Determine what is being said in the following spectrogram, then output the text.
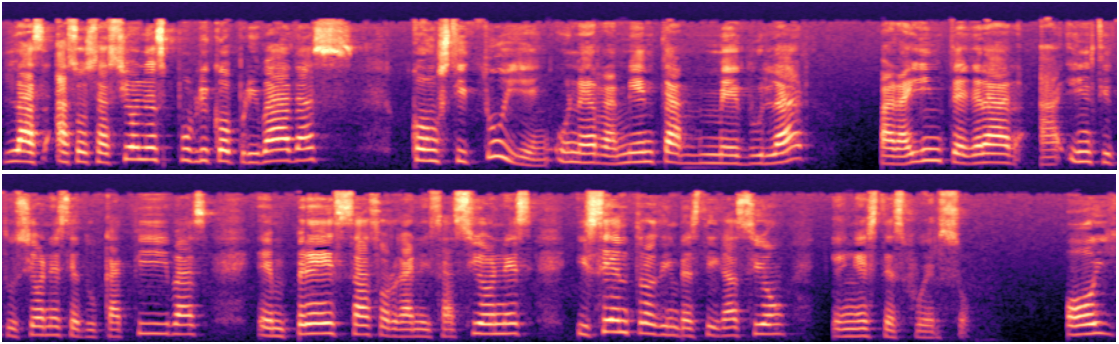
las asociaciones público-privadas constituyen una herramienta medular para integrar a instituciones educativas, empresas, organizaciones y centros de investigación en este esfuerzo. Hoy,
